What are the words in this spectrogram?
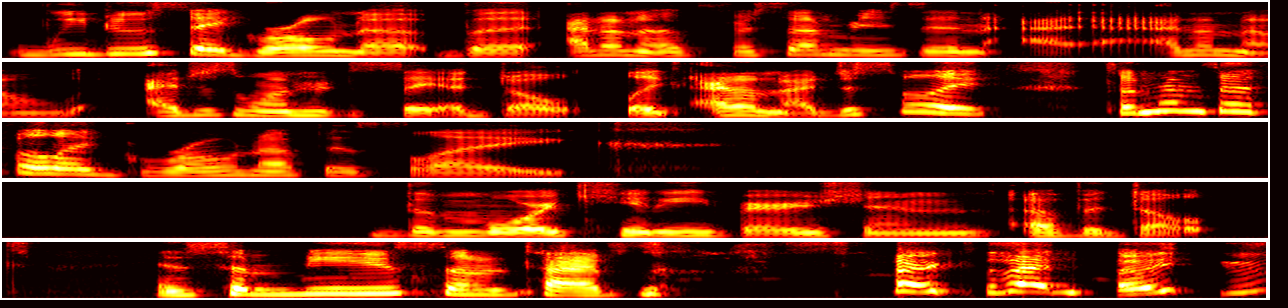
we do say grown up, but I don't know. For some reason, I, I don't know. I just want her to say adult. Like, I don't know. I just feel like sometimes I feel like grown up is like the more kitty version of adult. And to me, sometimes, sorry, because I know you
